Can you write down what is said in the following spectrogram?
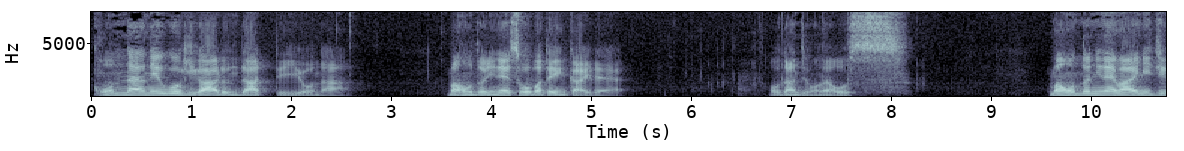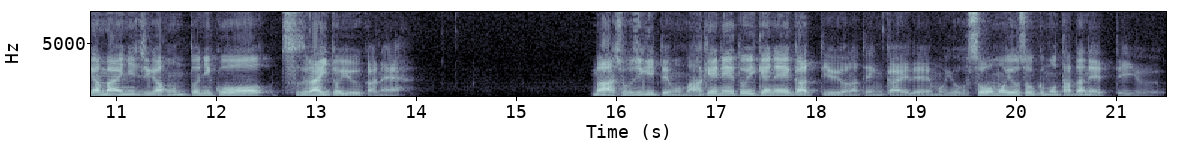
こんなね動きがあるんだっていうような。まあ本当にね相場展開で。男女もねす。まあ本当にね毎日が毎日が本当にこう辛いというかね。まあ正直言っても負けねえといけねえかっていうような展開でもう予想も予測も立たねえっていう。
